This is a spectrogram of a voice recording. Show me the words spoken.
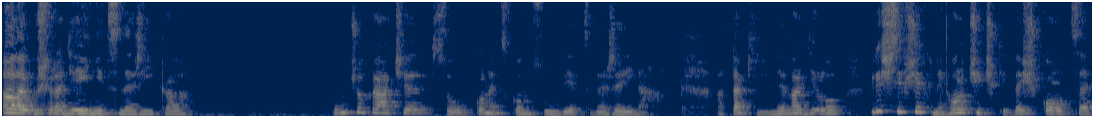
ale už raději nic neříkala. Punčocháče jsou konec konců věc veřejná. A tak jí nevadilo, když si všechny holčičky ve školce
